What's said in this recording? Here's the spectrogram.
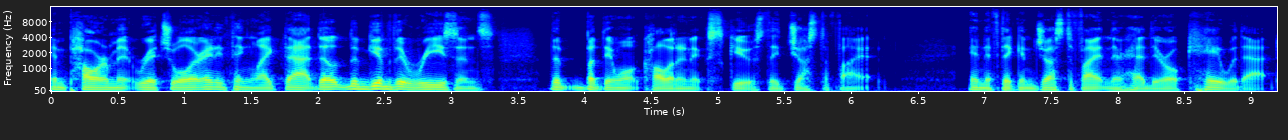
empowerment ritual or anything like that. They'll, they'll give the reasons but they won't call it an excuse. They justify it. And if they can justify it in their head, they're okay with that.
